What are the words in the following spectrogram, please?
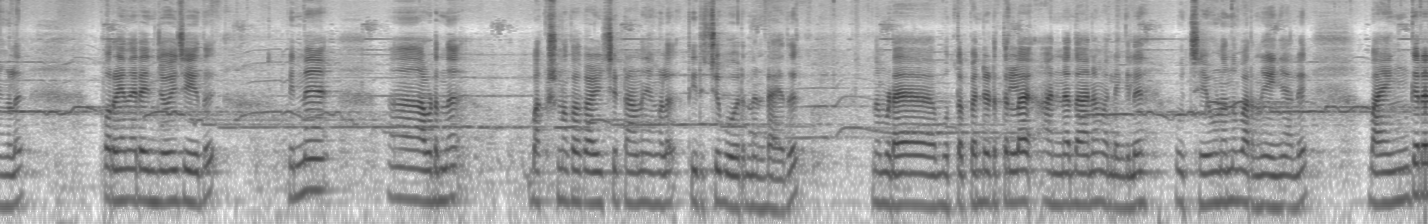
ഞങ്ങൾ കുറേ നേരം എൻജോയ് ചെയ്ത് പിന്നെ അവിടുന്ന് ഭക്ഷണമൊക്കെ കഴിച്ചിട്ടാണ് ഞങ്ങൾ തിരിച്ചു പോരുന്നുണ്ടായത്. നമ്മുടെ മുത്തപ്പന്റെ അടുത്തുള്ള അന്നദാനം അല്ലെങ്കിൽ ഉച്ചയൂണെന്ന് പറഞ്ഞു കഴിഞ്ഞാൽ ഭയങ്കര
